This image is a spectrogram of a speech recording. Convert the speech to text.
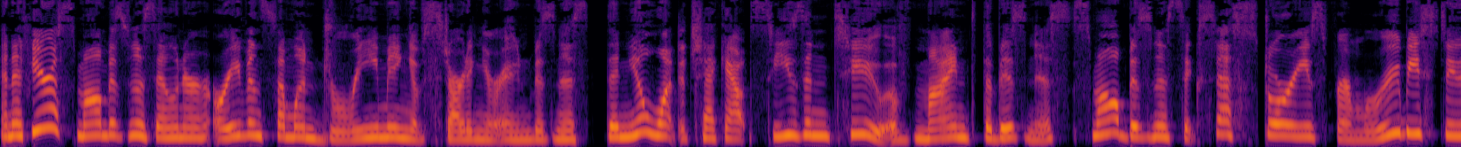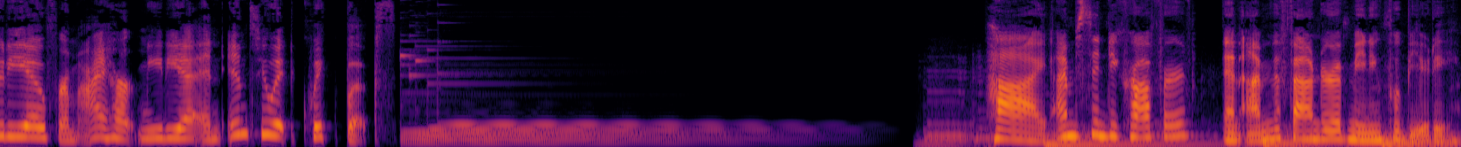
And if you're a small business owner or even someone dreaming of starting your own business, then you'll want to check out season two of Mind the Business Small Business Success Stories from Ruby Studio, from iHeartMedia, and Intuit QuickBooks. Hi, I'm Cindy Crawford, and I'm the founder of Meaningful Beauty.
